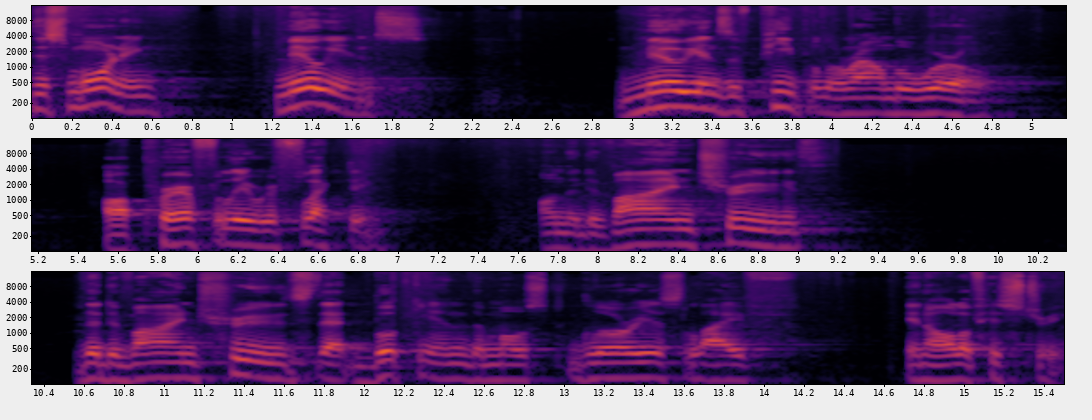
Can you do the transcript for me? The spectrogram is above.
This morning, millions, millions of people around the world are prayerfully reflecting on the divine truth, the divine truths that bookend the most glorious life in all of history.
